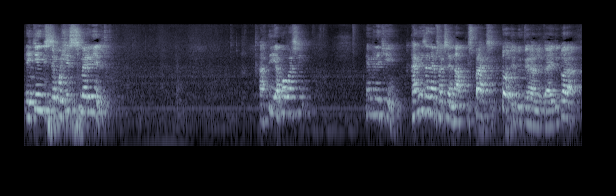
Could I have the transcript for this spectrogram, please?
εκείνης της εποχής της σημερινής. Αυτή η απόφαση έμεινε εκεί. Κανείς δεν έψαξε να εισπράξει τότε που πήραν λεπτά, γιατί τώρα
